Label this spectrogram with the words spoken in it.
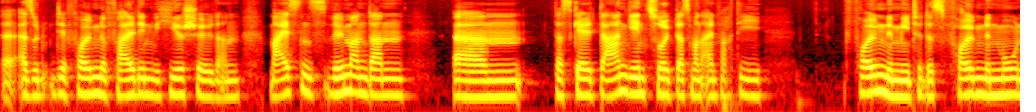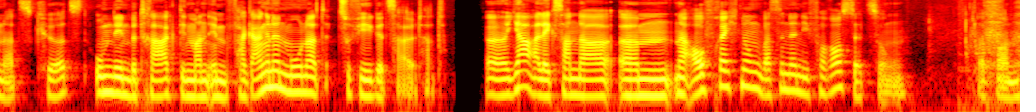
Äh, also der folgende Fall, den wir hier schildern. Meistens will man dann ähm, das Geld dahingehend zurück, dass man einfach die folgende Miete des folgenden Monats kürzt, um den Betrag, den man im vergangenen Monat zu viel gezahlt hat. Äh, ja, Alexander, ähm, eine Aufrechnung, was sind denn die Voraussetzungen? davon.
